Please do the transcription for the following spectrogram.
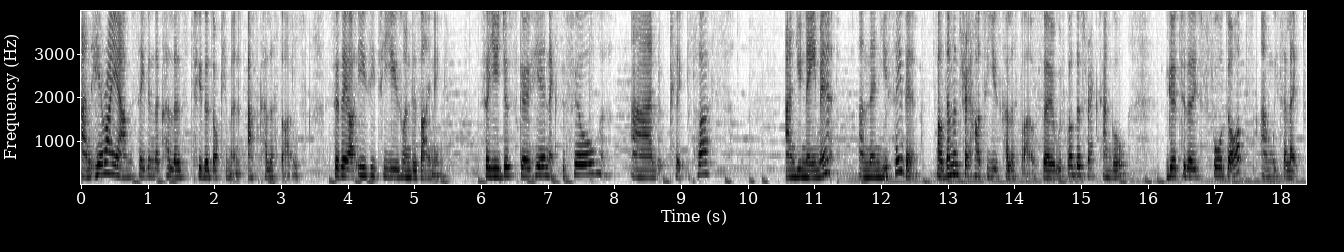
And here I am saving the colors to the document as color styles. So they are easy to use when designing. So you just go here next to fill and click plus and you name it and then you save it. I'll demonstrate how to use color styles. So we've got this rectangle go to those four dots and we select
